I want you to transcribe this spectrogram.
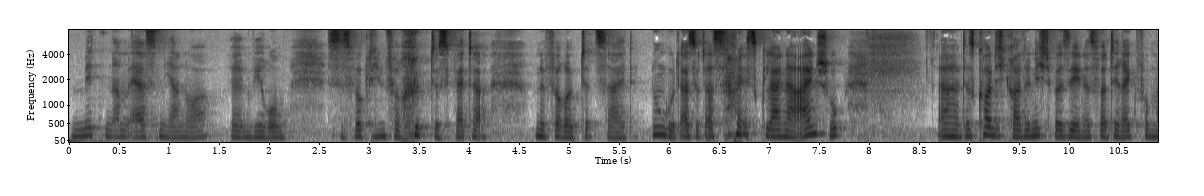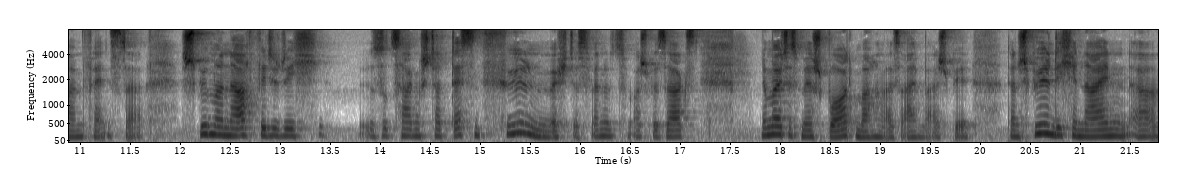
mitten am 1. Januar irgendwie rum. Es ist wirklich ein verrücktes Wetter, eine verrückte Zeit. Nun gut, also das ist kleiner Einschub. Äh, das konnte ich gerade nicht übersehen. Das war direkt vor meinem Fenster. Spür mal nach, wie du dich sozusagen stattdessen fühlen möchtest, wenn du zum Beispiel sagst, du möchtest mehr Sport machen als ein Beispiel, dann spüren dich hinein, äh,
